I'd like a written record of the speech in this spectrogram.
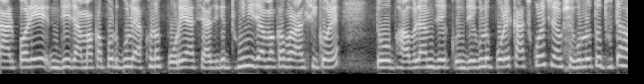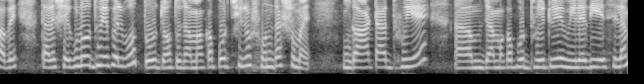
তারপরে যে জামা কাপড়গুলো এখনও পরে আছে, আজকে ধুইনি জামা কাপড় আলসি করে, তো ভাবলাম যে যেগুলো পরে কাজ করেছিলাম সেগুলো তো ধুতে হবে, তাহলে সেগুলোও ধুয়ে ফেলব। তো যত জামা কাপড় ছিল সন্ধ্যার সময়, গাটা ধুয়ে জামা কাপড় ধুয়ে টুয়ে মিলে দিয়েছিলাম।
